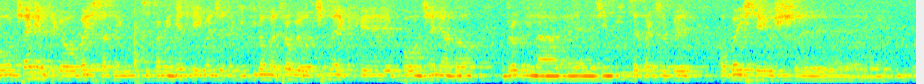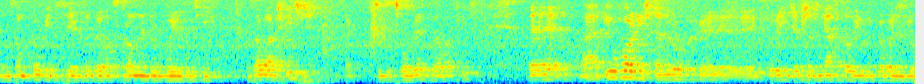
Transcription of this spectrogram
połączeniem tego obejścia tej ulicy Kamienieckiej będzie taki kilometrowy odcinek połączenia do drogi na tak żeby obejście już yy, Ząbkowic jak gdyby od strony dróg wojewódzkich załatwić, tak w cudzysłowie załatwić. A- I uwolnić ten ruch, yy, który idzie przez miasto i wyprowadzić go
